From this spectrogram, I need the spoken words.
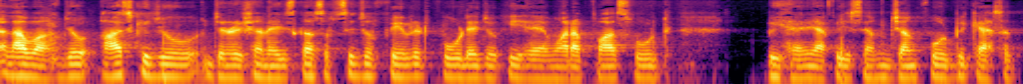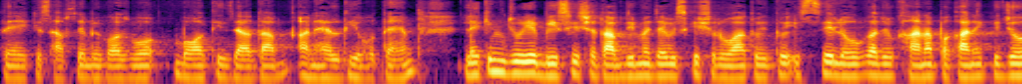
अलावा जो आज की जो जनरेशन है जिसका सबसे जो फेवरेट फ़ूड है जो कि है हमारा फास्ट फ़ूड भी है या फिर जिसे हम जंक फ़ूड भी कह सकते हैं एक हिसाब से बिकॉज़ वो बहुत ही ज़्यादा अनहेल्दी होते हैं। लेकिन जो ये बीसवीं शताब्दी में जब इसकी शुरुआत हुई तो इससे लोगों का जो खाना पकाने की जो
